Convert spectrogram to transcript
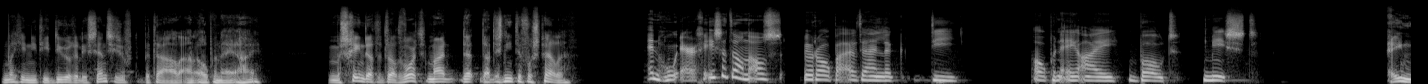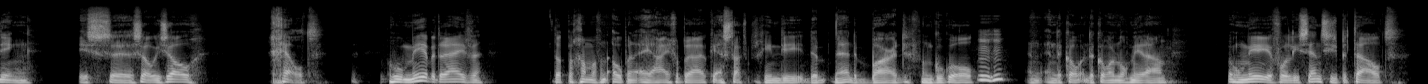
Omdat je niet die dure licenties hoeft te betalen aan OpenAI. Misschien dat het wat wordt, maar dat, dat is niet te voorspellen. En hoe erg is het dan als Europa uiteindelijk die OpenAI-boot mist? Eén ding is uh, sowieso geld. Hoe meer bedrijven dat programma van OpenAI gebruiken en straks misschien die, de, de BARD van Google Mhm. en, en er, komen, er komen er nog meer aan. Hoe meer je voor licenties betaalt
